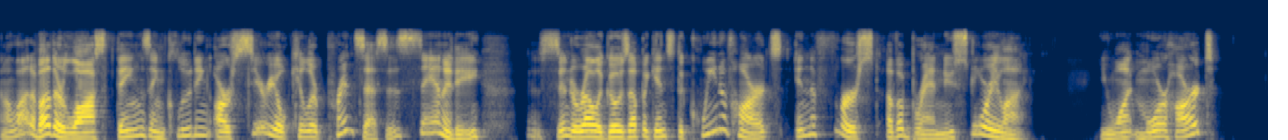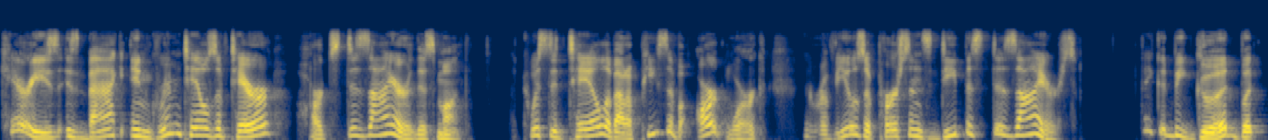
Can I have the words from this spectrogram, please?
and a lot of other lost things, including our serial killer princess's sanity. Cinderella goes up against the Queen of Hearts in the first of a brand new storyline. You want more heart? Carrie's is back in Grimm Tales of Terror Heart's Desire this month. A twisted tale about a piece of artwork that reveals a person's deepest desires. They could be good, but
